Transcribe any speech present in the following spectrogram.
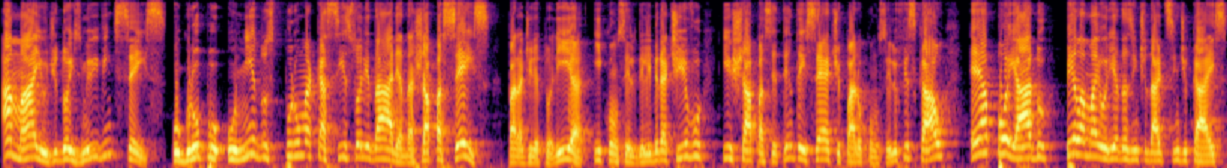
a maio de 2026. O grupo Unidos por uma Cassi Solidária da Chapa 6 para a diretoria e conselho deliberativo e chapa 77 para o conselho fiscal é apoiado pela maioria das entidades sindicais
